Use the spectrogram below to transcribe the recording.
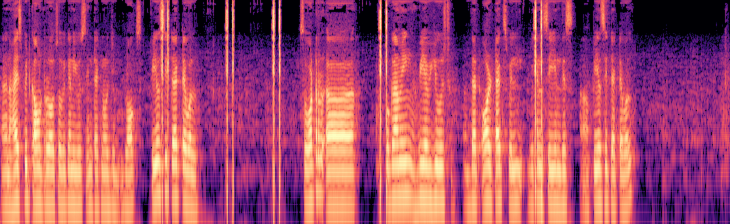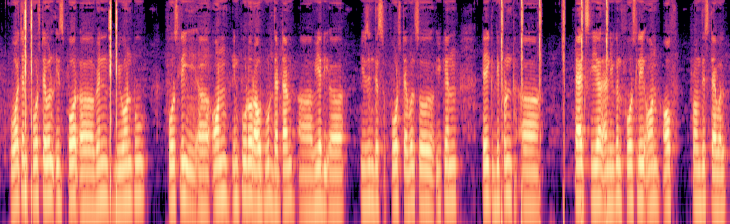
and high speed counter also we can use in technology blocks. PLC tag table. So what are uh, programming we have used that all tags will we can see in this uh, PLC tag table. Watch and force table is for uh, when we want to forcefully uh, on input or output that time uh, we are uh, using this force table. So you can take different uh, tags here and you can forcefully on off from this table.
